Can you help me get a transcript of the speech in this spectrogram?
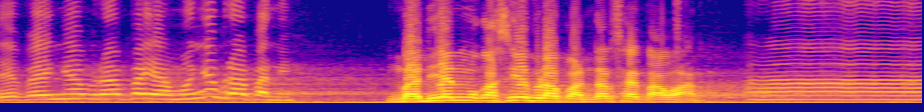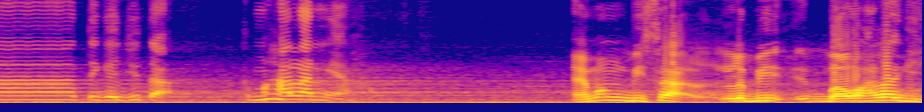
DP-nya berapa ya? Maunya berapa nih? Mbak Dian mau kasihnya berapa? Ntar saya tawar. Ah, 3 juta. Kemahalannya. Emang bisa lebih bawah lagi?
